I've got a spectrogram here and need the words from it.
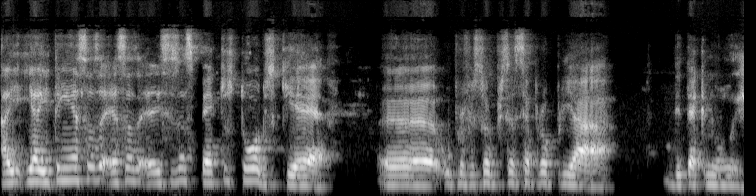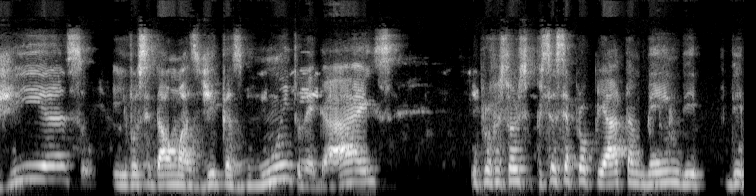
aí, e aí tem essas, essas, esses aspectos todos, que é uh, o professor precisa se apropriar de tecnologias, e você dá umas dicas muito legais. O professor precisa se apropriar também de, de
